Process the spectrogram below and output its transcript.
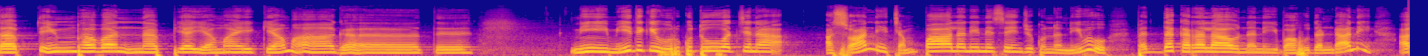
సప్తిం భవన్నప్యయమైక్యమాగత్ నీ మీదికి ఉరుకుతూ వచ్చిన అశ్వాన్ని చంపాలని నిశ్చయించుకున్న నీవు పెద్ద కర్రలా ఉన్న నీ బాహుదండాన్ని ఆ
